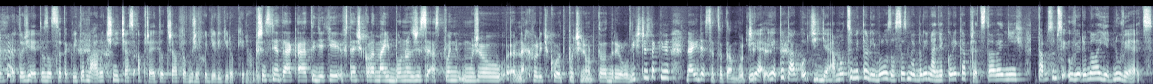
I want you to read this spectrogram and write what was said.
Uh, protože je to zase takový ten vánoční čas a přeje to třeba tomu, že chodí lidi do kina. Přesně tak a ty děti v té škole mají bonus, že se aspoň můžou na chviličku odpočinout toho drillu. Víš, že taky najde se to tam určitě. Je, je to tak určitě hmm. a moc se mi to líbilo, zase jsme byli na několika představeních. Tam jsem si uvědomila jednu věc,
